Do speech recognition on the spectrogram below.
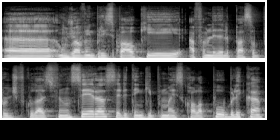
uh, um jovem principal que a família dele passa por dificuldades financeiras, ele tem que ir para uma escola pública,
